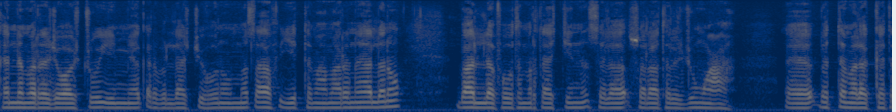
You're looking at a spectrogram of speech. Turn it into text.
ከነ መረጃዎቹ የሚያቀርብላችሁ የሆነውን መጽሐፍ እየተማማረ ነው ያለ ነው ባለፈው ትምህርታችን ስለ ሶላተል ጁሙዓ በተመለከተ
